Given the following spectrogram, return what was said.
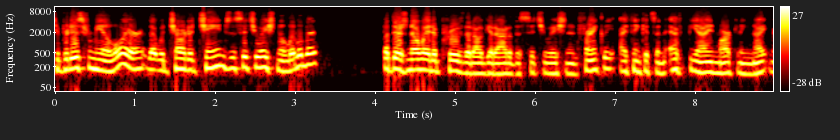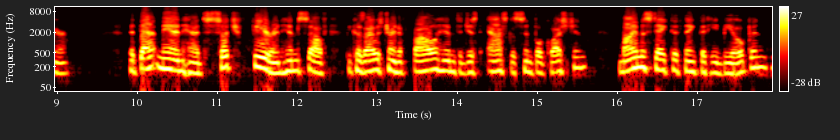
to produce for me a lawyer that would try to change the situation a little bit, but there's no way to prove that I'll get out of the situation. And frankly, I think it's an FBI marketing nightmare that that man had such fear in himself because I was trying to follow him to just ask a simple question. My mistake to think that he'd be open?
